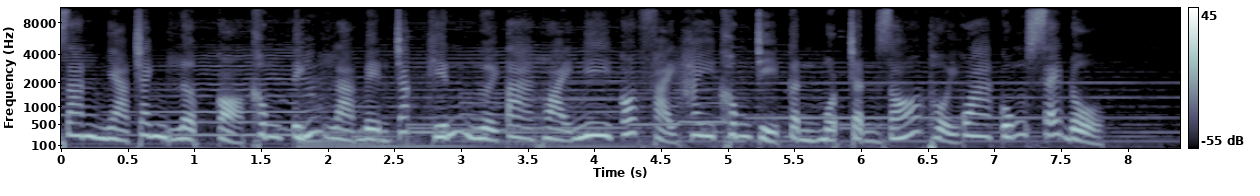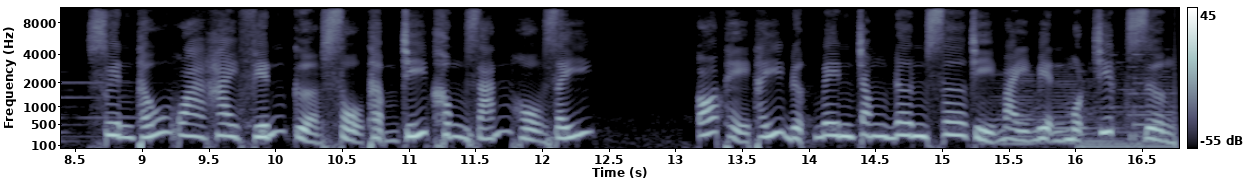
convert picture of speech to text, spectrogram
Gian nhà tranh lợp cỏ không tính là bền chắc khiến người ta hoài nghi có phải hay không chỉ cần một trận gió thổi qua cũng sẽ đổ. Xuyên thấu qua hai phiến cửa sổ thậm chí không dán hồ giấy. Có thể thấy được bên trong đơn sơ chỉ bày biện một chiếc giường.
